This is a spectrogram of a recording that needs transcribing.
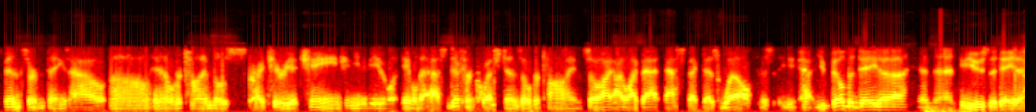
spin certain things out? Uh, and over time, those criteria change, you need to be able, able to ask different questions over time. So I, I like that aspect as well. You, you build the data and then you use the data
